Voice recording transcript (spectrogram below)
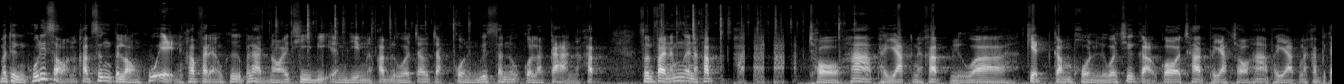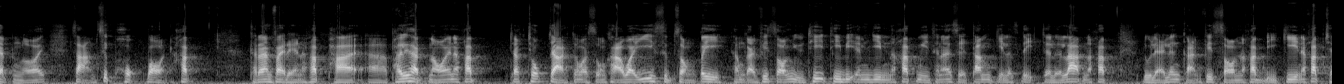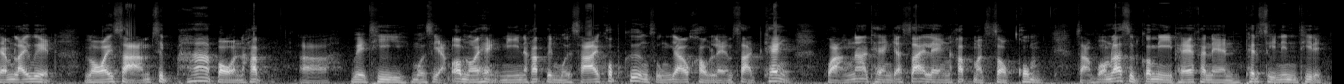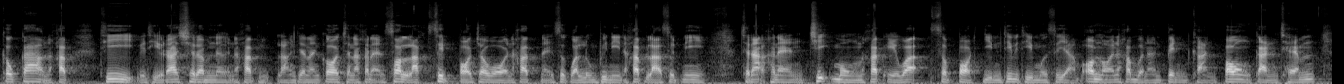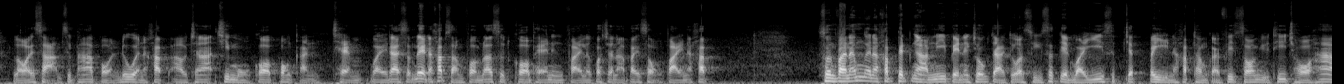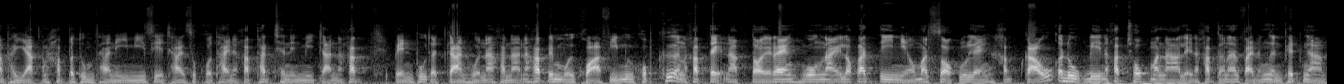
มาถึงคู่ที่2นะครับซึ่งเป็นรองคู่เอกนะครับฝ่ายแดงคือพระหัตน้อย TBM ยิมนะครับหรือว่าเจ้าจักรกลวิษณุกลการนะครับส่วนฝ่ายน้ำเงินนะครับชอ5พยักนะครับหรือว่าเกียรติกำพล หรือว่าชื่อเก่าก็ชาติพยักชอ5พยักนะครับพิกัด 136ปอนด์ครับทางด้านฝ่ายแดงนะครับพฤหัสน้อยนะครับ จักชกจากจังหวัดสงขลาวัย 22 ปีทำการฟิตซ้อมอยู่ที่ TBM ยิมนะครับ มีทนายเสตั้มกิรติเจริญลาบนะครับ ดูแลเรื่องการฟิตซ้อมนะครับ ดีกีนะครับ แชมป์ไลท์เวท 135 ปอนด์นะครับเวทีมวยสยามอ้อมน้อยแห่งนี้นะครับเป็นมวยซ้ายครบเครื่องสูงยาวเข่าแหลมสัดแข้งขวางหน้าแทงยัดไส้แรงนะครับหมัดศอกคม3ฟอร์มล่าสุดก็มีแพ้คะแนนเพชรศรีนินทีเด็ด99นะครับที่เวทีราชดำเนินนะครับหลังจากนั้นก็ชนะคะแนนซ่อนลักสิทธิ์ปจวนะครับในศึกวันลุมพินีนะครับล่าสุดนี้ชนะคะแนนชิมงนะครับเอวะสปอร์ตยิมที่เวทีมวยสยามอ้อมน้อยนะครับวันนั้นเป็นการป้องกันแชมป์135 ปอนด์ด้วยนะครับเอาชนะชิมงก็ป้องกันแชมป์ไว้ได้สำเร็จนะครับ3ฟอร์มล่าสุดก็แพ้1ไฟแล้วก็ชนะไป2ไฟนะครับ ส่วนฝ่ายน้ำเงินนะครับเพชรงามนี่เป็นนักชกจากจังหวัดศรีสะเกดวัย 27 ปีนะครับทำการฟิตซ้อมอยู่ที่ช 5 พยักนะครับปทุมธานีมีเสียชายสุขโขทัยนะครับ พัชนินมีจันนะครับ เป็นผู้จัดการหัวหน้าคณะนะครับ เป็นมวยขวาฝีมือครบเครื่องนะครับ เตะหนักต่อยแรง วงในล็อกลัดตีเหนียวมัดศอกรุนแรงครับเก๋ากระดูกดีนะครับชกมานานเลยนะครับทางด้านฝ่ายน้ำเงินเพชรงาม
